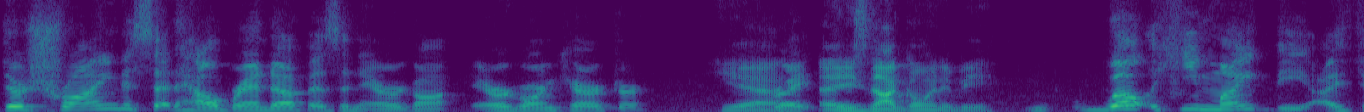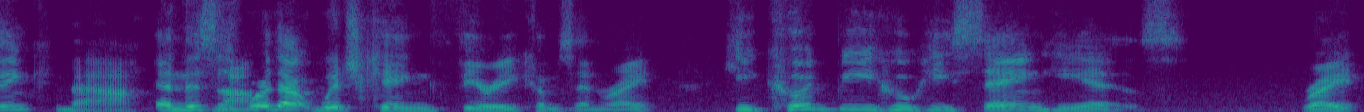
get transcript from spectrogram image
they're trying to set Halbrand up as an Aragorn Aragorn character. Yeah. Right? And he's not going to be. Well, he might be. I think Nah. And this Nah. is where that Witch King theory comes in, right? He could be who he's saying he is, right?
